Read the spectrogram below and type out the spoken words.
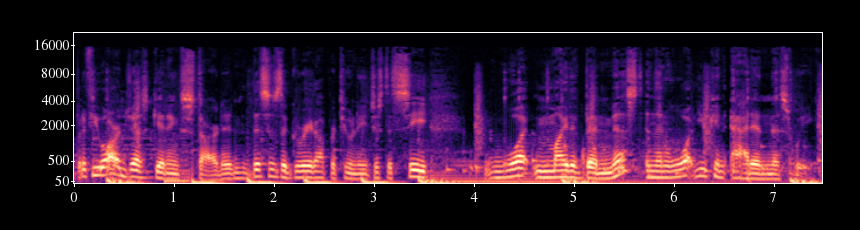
But if you are just getting started this is a great opportunity just to see what might have been missed and then what you can add in this week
